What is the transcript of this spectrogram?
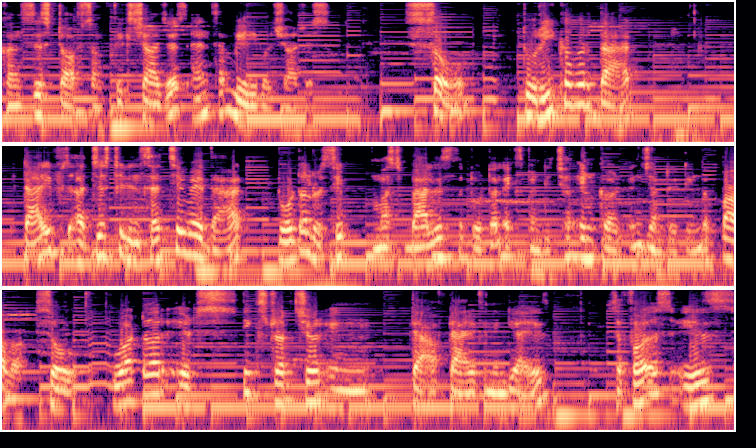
consists of some fixed charges and some variable charges. So, to recover that, tariff is adjusted in such a way that total receipt must balance the total expenditure incurred in generating the power. So, what are its fixed structure in of tariff in India is so first is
